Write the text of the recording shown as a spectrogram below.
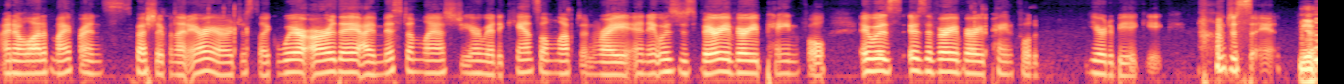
I know a lot of my friends, especially up in that area, are just like, "Where are they? I missed them last year. We had to cancel them left and right, and it was just very, very painful. It was it was a very, very painful to, year to be a geek. I'm just saying. yeah,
